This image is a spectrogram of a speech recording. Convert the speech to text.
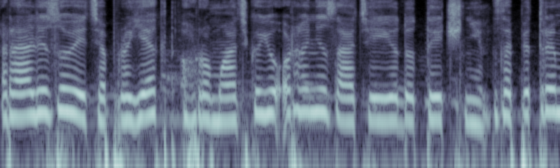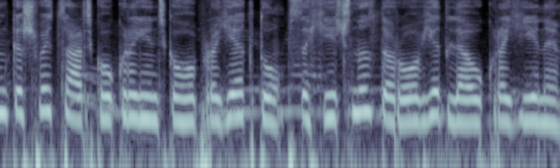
Реалізується проєкт громадською організацією дотичні за підтримки швейцарсько-українського проєкту Психічне здоров'я для України.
